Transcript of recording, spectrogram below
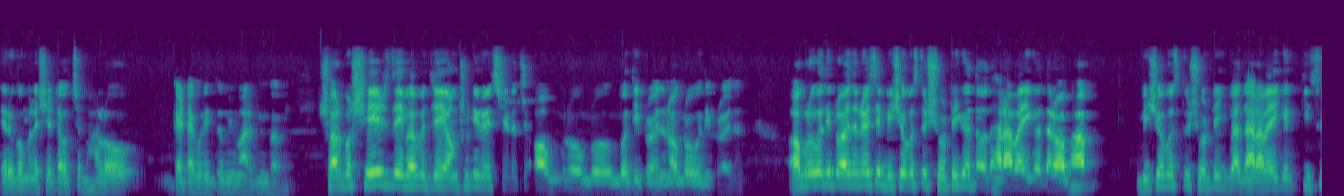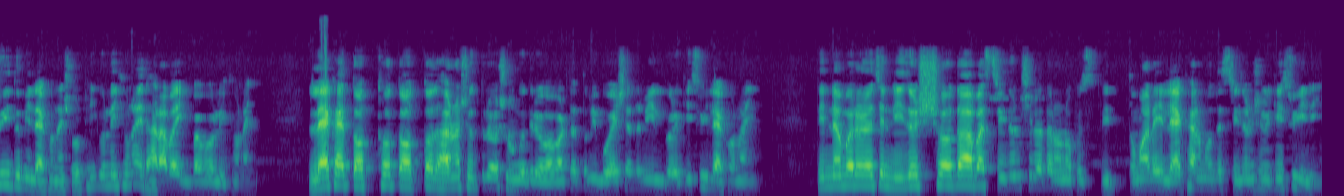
এরকম হলে সেটা হচ্ছে ভালো ক্যাটাগরি তুমি মার্কিং পাবে। সর্বশেষ যেভাবে যে অংশটি রয়েছে, সেটা হচ্ছে অগ্রগতি প্রয়োজন অগ্রগতি প্রয়োজন। অগ্রগতি প্রয়োজন রয়েছে বিষয়বস্তুর সঠিকতা ও ধারাবাহিকতার অভাব বিষয়বস্তু সঠিক বা ধারাবাহিকের কিছুই তুমি লেখো নাই। সঠিকও লিখো নাই, ধারাবাহিকভাবেও লিখো নাই। লেখায় তথ্য, তত্ত্ব, ধারণা, সূত্র ও সঙ্গতির অভাব, অর্থাৎ তুমি বইয়ের সাথে মিল করে কিছুই লেখো নাই। তিন নম্বরে রয়েছে নিজস্বতা বা সৃজনশীলতার অনুপস্থিত। তোমার এই লেখার মধ্যে সৃজনশীল কিছুই নেই।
